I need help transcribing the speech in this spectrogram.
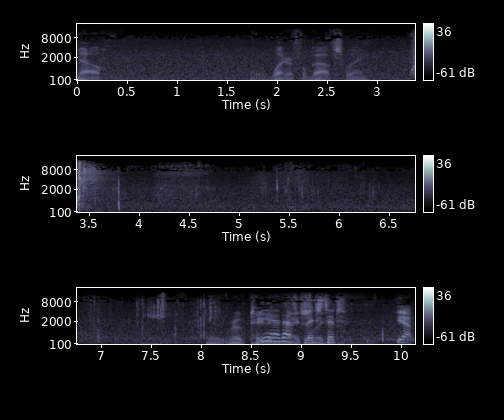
No. A wonderful golf swing. Really rotated Yeah, that's nicely. blistered. Yep.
